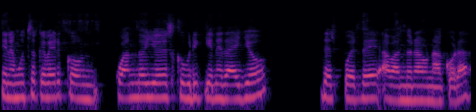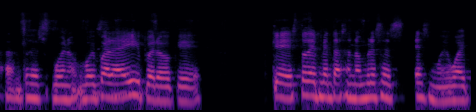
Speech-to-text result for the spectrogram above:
tiene mucho que ver con cuando yo descubrí quién era yo después de abandonar una coraza. Entonces, bueno, voy para ahí, pero que, que esto de inventarse nombres es, es muy guay.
